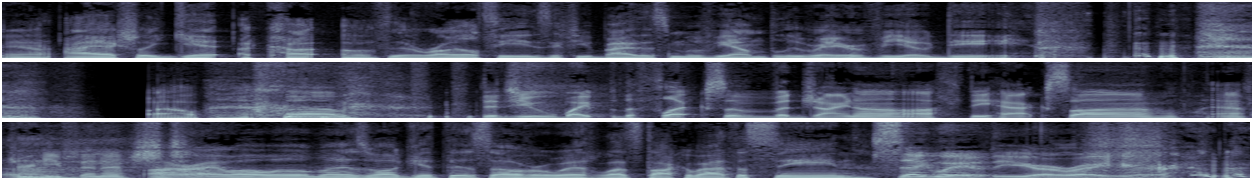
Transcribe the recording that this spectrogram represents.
Yeah, I actually get a cut of the royalties if you buy this movie on Blu-ray or VOD. Wow. Um, Did you wipe the flecks of vagina off the hacksaw after he finished? All right, well, we might as well get this over with. Let's talk about the scene. Segue of the year right here.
